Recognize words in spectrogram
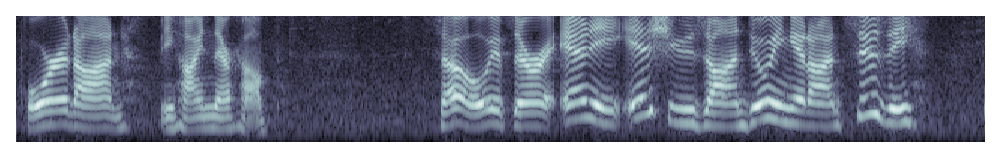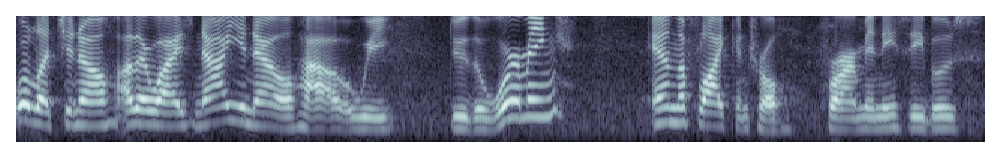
pour it on behind their hump. So if there are any issues on doing it on Suzie, we'll let you know. Otherwise, now you know how we do the worming and the fly control for our mini Zebus.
